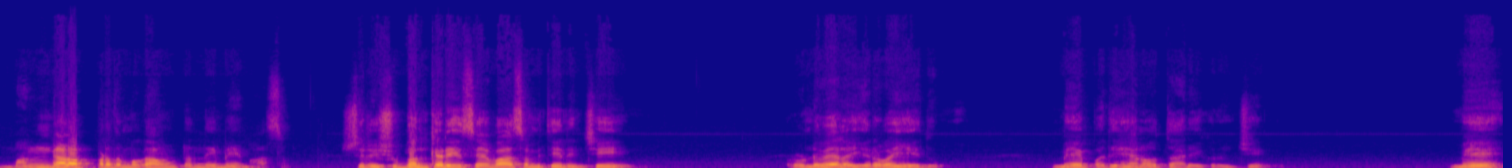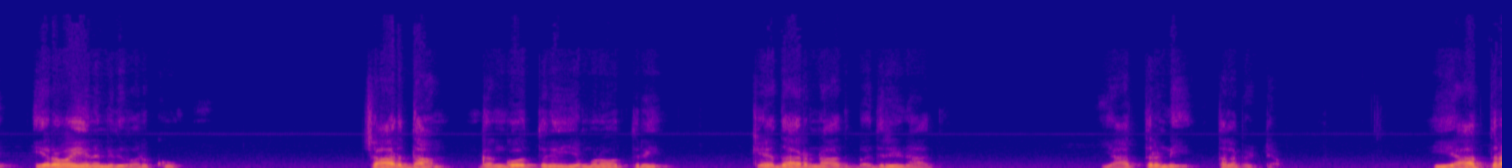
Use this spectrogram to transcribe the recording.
మంగళప్రదముగా ఉంటుంది మే మాసం. శ్రీ శుభంకరి సేవా సమితి నుంచి రెండు వేల ఇరవై ఐదు మే పదిహేనవ తారీఖు నుంచి మే ఇరవై ఎనిమిది వరకు చార్ధామ్ గంగోత్రి యమునోత్రి కేదార్నాథ్ బద్రీనాథ్ యాత్రని తలపెట్టాం. ఈ యాత్ర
